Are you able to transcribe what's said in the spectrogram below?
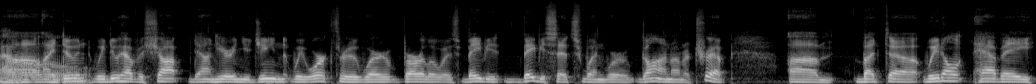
Uh, I do. Oh. We do have a shop down here in Eugene that we work through where Barlow is baby babysits when we're gone on a trip. Um, but uh, we don't have a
